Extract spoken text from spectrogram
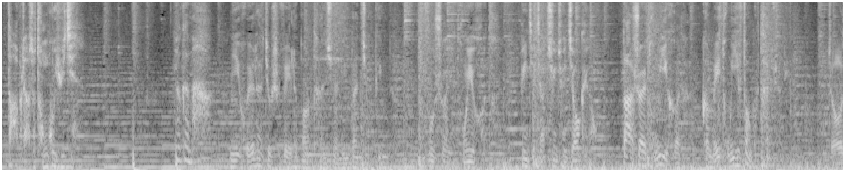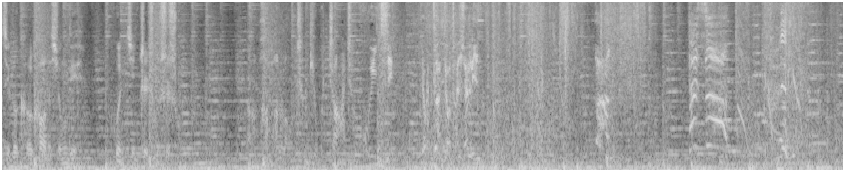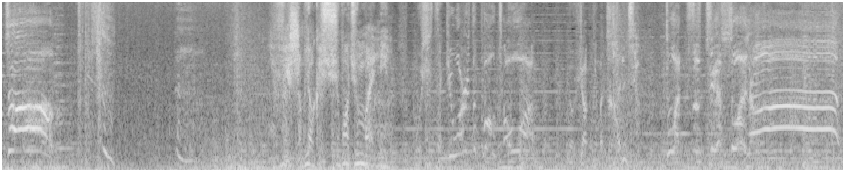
大不了就同归于尽。你要干嘛？你回来就是为了帮谭玄林搬救兵的。副帅也同意和谈，并且将军权交给了我。大帅同意和谈，可没同意放过谭玄林。找几个可靠的兄弟混进镇守师署，哪怕把老城给我炸成灰烬，要干掉谭玄林。啊！谭四，走！你为什么要给徐伯君卖命？我是在给我儿子报仇啊！要让你们谭家断子绝孙啊！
